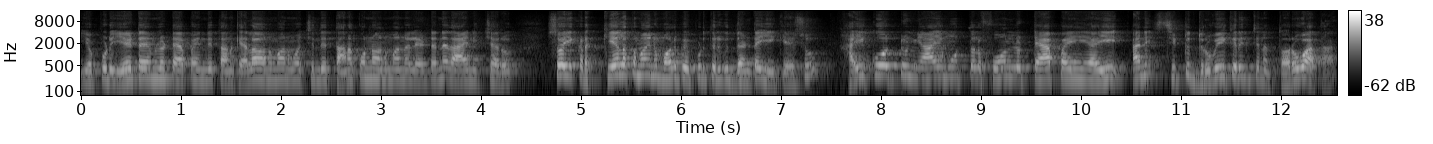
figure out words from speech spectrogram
ఎప్పుడు ఏ టైంలో ట్యాప్ అయింది తనకు ఎలా అనుమానం వచ్చింది తనకున్న అనుమానాలు ఏంటనేది ఆయన ఇచ్చారు. సో ఇక్కడ కీలకమైన మలుపు ఎప్పుడు తిరుగుద్దంటే ఈ కేసు హైకోర్టు న్యాయమూర్తుల ఫోన్లు ట్యాప్ అయ్యాయి అని సిట్టు ధృవీకరించిన తరువాత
